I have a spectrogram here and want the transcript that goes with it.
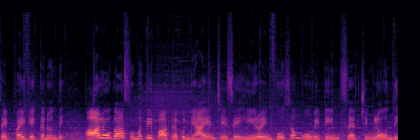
సెట్ పైకి ఎక్కనుంది. ఆలోగా సుమతి పాత్రకు న్యాయం చేసే హీరోయిన్ కోసం మూవీ టీం సెర్చింగ్లో ఉంది.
